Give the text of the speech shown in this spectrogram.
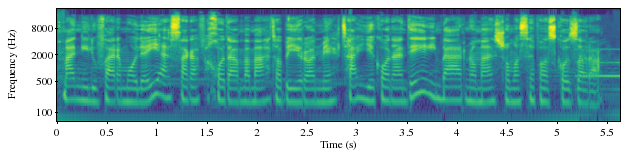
من نیلوفر مولایی از طرف خودم و محتاب ایران مهر تهیه کننده این برنامه از شما سپاس گذارم.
